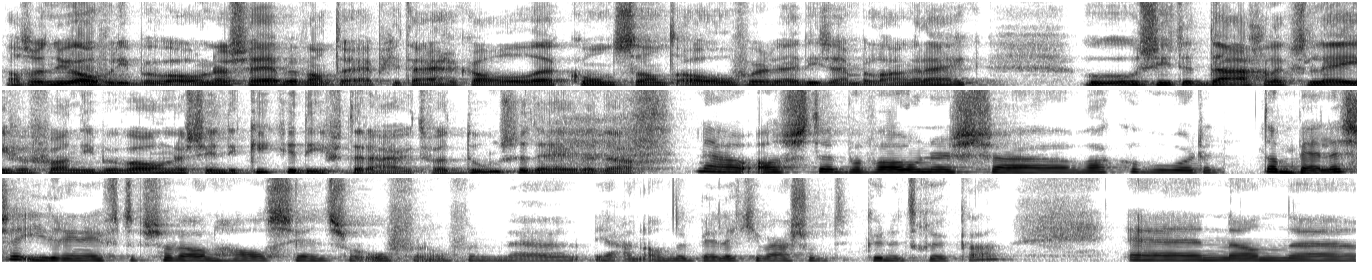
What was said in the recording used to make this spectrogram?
Als we het nu over die bewoners hebben, want daar heb je het eigenlijk al uh, constant over, hè, die zijn belangrijk. Hoe, ziet het dagelijks leven van die bewoners in de Kiekendief eruit? Wat doen ze de hele dag? Nou, als de bewoners uh, wakker worden, dan bellen ze. Iedereen heeft zowel een halssensor of, een, uh, ja, een ander belletje waar ze op kunnen drukken. En dan uh,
